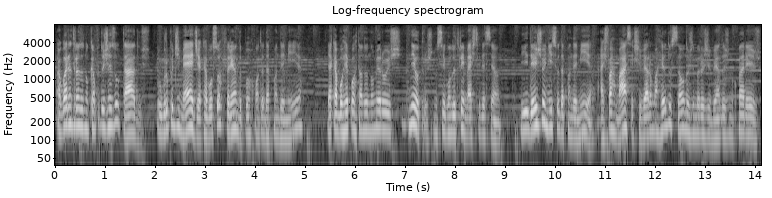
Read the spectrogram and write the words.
Agora entrando no campo dos resultados, o grupo de média acabou sofrendo por conta da pandemia e acabou reportando números neutros no segundo trimestre desse ano. E desde o início da pandemia, as farmácias tiveram uma redução nos números de vendas no varejo,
